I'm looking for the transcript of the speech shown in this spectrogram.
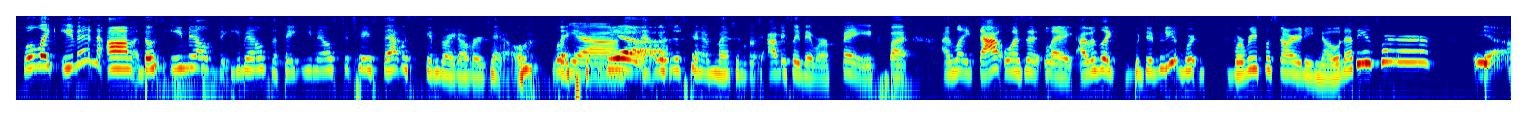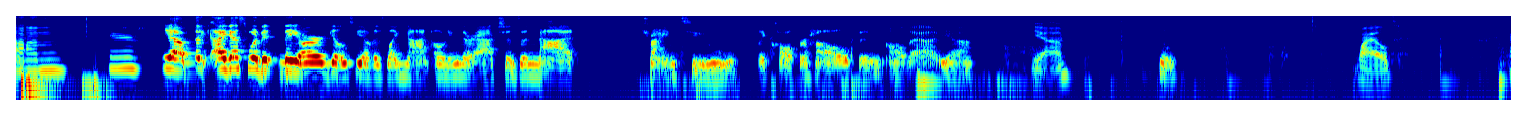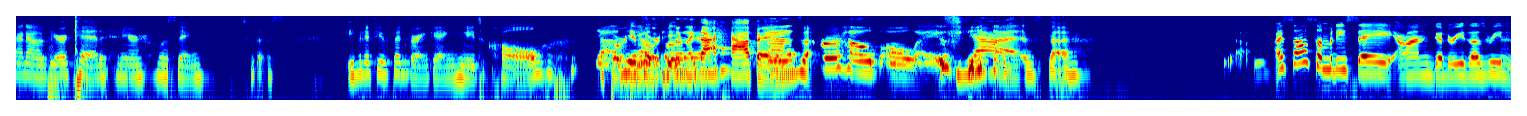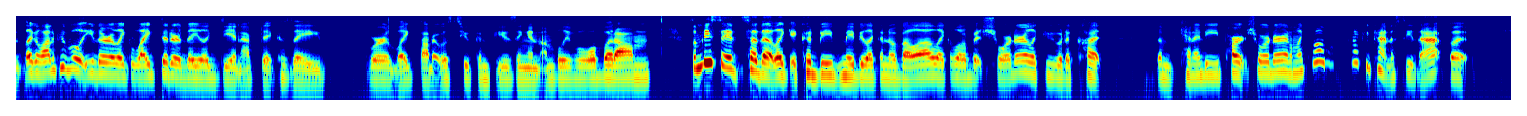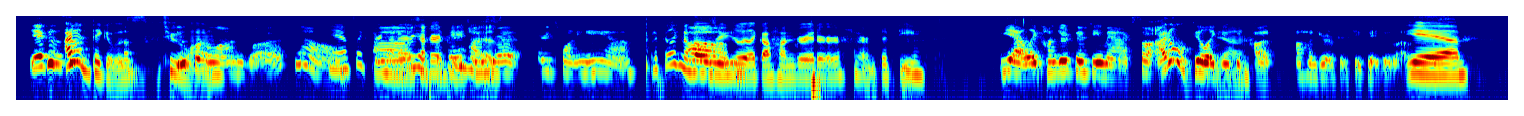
Well, like even um those email the emails, the fake emails to Chase, that was skimmed right over too. like Yeah. yeah, that was just kind of mentioned, which obviously they were fake, but I'm like, that wasn't like I was like, did we were, were we supposed to already know that these were yeah, um here? yeah. But I guess what it, they are guilty of is like not owning their actions and not trying to like call for help and all that. Yeah. Yeah. Hmm. Wild. I know if you're a kid and you're listening to this, even if you've been drinking, you need to call Yeah. authorities The or something authorities, like that happens. Ask for help always. Yes. I saw somebody say on Goodreads, I was reading like a lot of people either like liked it or they like DNF'd it because they were like thought it was too confusing and unbelievable. But um somebody said said that like it could be maybe like a novella, like a little bit shorter, like you would have cut the Kennedy part shorter. And I'm like, well, I could kind of see that, but Yeah, because I didn't think it was too long. long book. No. Yeah, it's like Um, 300, 300 pages. 300. 300, 320, yeah. But I feel like novellas are Um, usually like 100 or 150. Yeah, like 150 max. So I don't feel like Yeah. you could cut 150 pages out. Yeah. No.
